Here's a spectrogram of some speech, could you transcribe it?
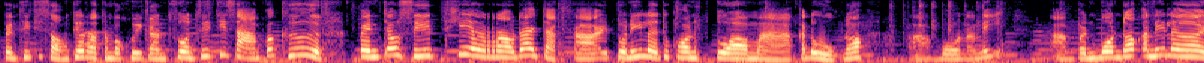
เป็นซีดที่ 2 ที่เราจะมาคุยกันส่วนซีดที่ 3 ก็คือเป็นเจ้าซีดที่เราได้จากอ่าตัวนี้เลยทุกคนตัวหมากระดูกเนาะอ่าโบนอันนี้อ่าเป็นโบนด็อกอันนี้เลย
